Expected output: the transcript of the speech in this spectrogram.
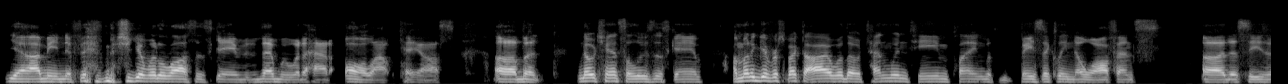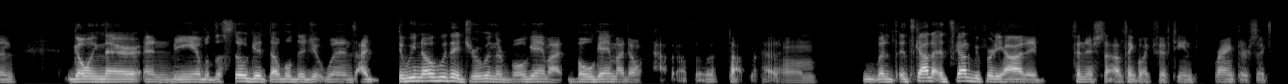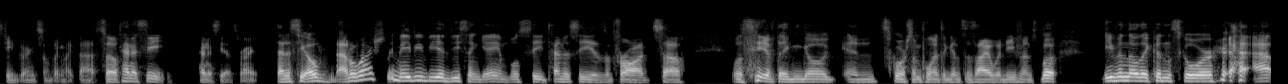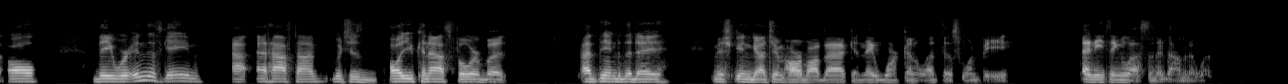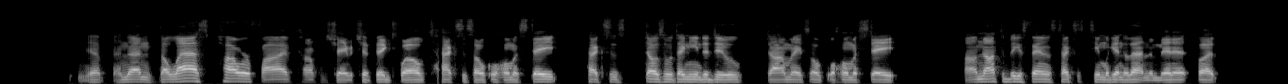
Yeah, I mean, if, if Michigan would have lost this game, then we would have had all out chaos. Uh, but no chance to lose this game. I'm going to give respect to Iowa, though. 10 win team playing with basically no offense uh, this season, going there and being able to still get double digit wins. I Do we know who they drew in their bowl game? I, bowl game, I don't have it off the top of my head. Um, but it's got to it's got to be pretty high. They finished, I think, like 15th ranked or 16th ranked, something like that. So Tennessee. Tennessee, that's right. Tennessee. Oh, that'll actually maybe be a decent game. We'll see. Tennessee is a fraud, so we'll see if they can go and score some points against this Iowa defense. But even though they couldn't score at all, they were in this game at, at halftime, which is all you can ask for. But at the end of the day, Michigan got Jim Harbaugh back, and they weren't going to let this one be anything less than a dominant win. Yep. And then the last Power Five conference championship, Big 12, Texas, Oklahoma State. Texas does what they need to do, dominates Oklahoma State. I'm not the biggest fan of this Texas team. We'll get into that in a minute, but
